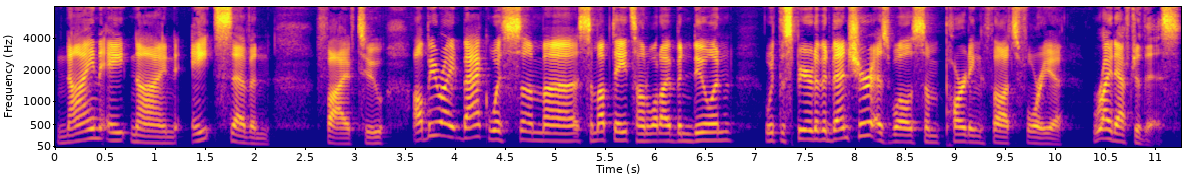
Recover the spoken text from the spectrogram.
989 8752. I'll be right back with some, uh, some updates on what I've been doing with the Spirit of Adventure, as well as some parting thoughts for you right after this.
